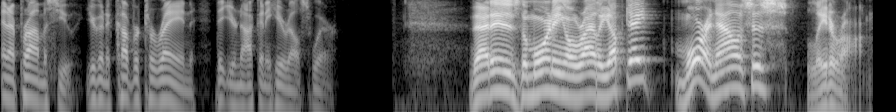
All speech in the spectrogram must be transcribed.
And I promise you, you're going to cover terrain that you're not going to hear elsewhere. That is the Morning O'Reilly Update. More analysis later on.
